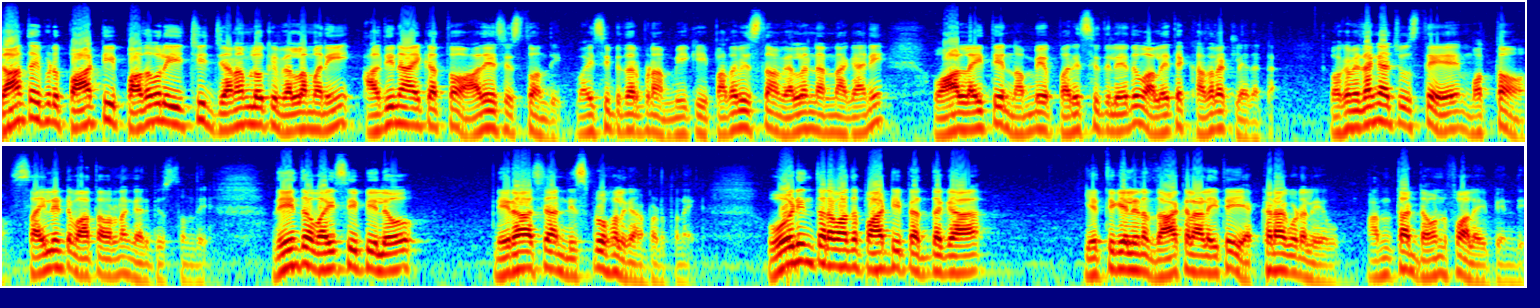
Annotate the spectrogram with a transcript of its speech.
దాంతో ఇప్పుడు పార్టీ పదవులు ఇచ్చి జనంలోకి వెళ్ళమని అధినాయకత్వం ఆదేశిస్తోంది. వైసీపీ తరపున మీకు ఈ పదవి ఇస్తాం వెళ్ళండి అన్నా కానీ వాళ్ళైతే నమ్మే పరిస్థితి లేదు వాళ్ళైతే కదలట్లేదట. ఒక విధంగా చూస్తే మొత్తం సైలెంట్ వాతావరణం కనిపిస్తుంది. దీంతో వైసీపీలో నిరాశ నిస్పృహలు కనపడుతున్నాయి. ఓడిన తర్వాత పార్టీ పెద్దగా ఎత్తికెళ్ళిన దాఖలాలు అయితే ఎక్కడా కూడా లేవు. అంతా డౌన్ఫాల్ అయిపోయింది.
